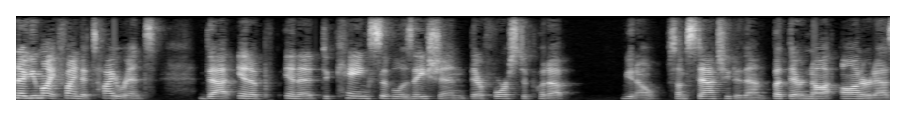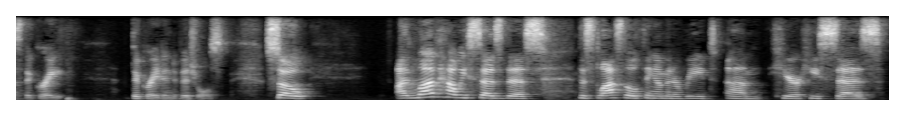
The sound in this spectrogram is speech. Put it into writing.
Now you might find a tyrant that in a in a decaying civilization they're forced to put up, you know, some statue to them, but they're not honored as the great the great individuals. So I love how he says this. This last little thing I'm going to read um, here. He says,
